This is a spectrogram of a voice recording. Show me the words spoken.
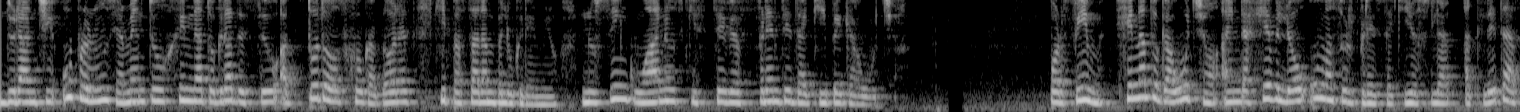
Durante o pronunciamento, Renato agradeceu a todos os jogadores que passaram pelo Grêmio nos cinco anos que esteve à frente da equipe gaúcha. Por fim, Renato Gaúcho ainda revelou uma surpresa que os atletas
